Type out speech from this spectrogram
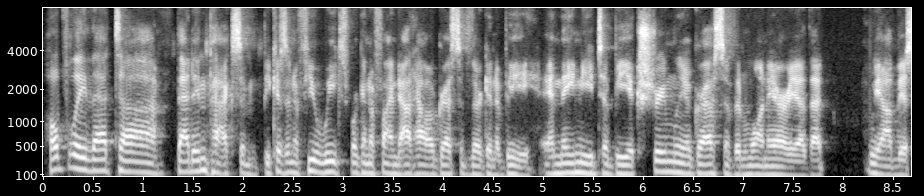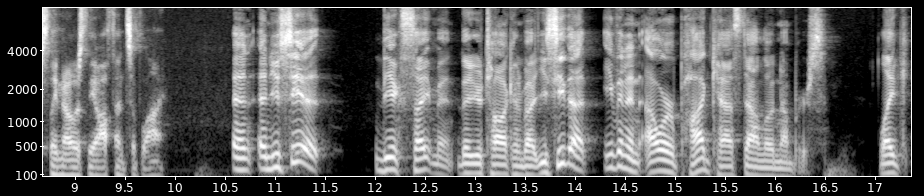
hopefully that uh, that impacts him because in a few weeks we're going to find out how aggressive they're going to be, and they need to be extremely aggressive in one area that we obviously know is the offensive line. And and you see it the excitement that you're talking about, you see that even in our podcast download numbers. Like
